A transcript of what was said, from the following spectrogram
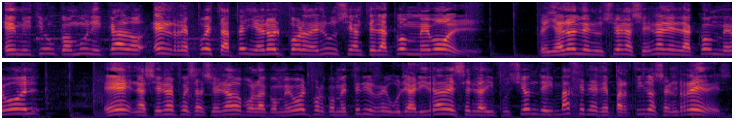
emitió un comunicado en respuesta a Peñarol por denuncia ante la Conmebol. Peñarol denunció a Nacional en la Conmebol. Eh, Nacional fue sancionado por la Conmebol por cometer irregularidades en la difusión de imágenes de partidos en redes.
